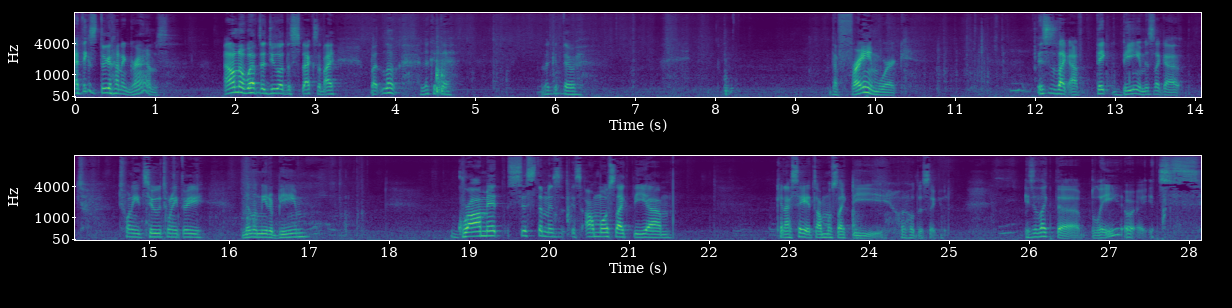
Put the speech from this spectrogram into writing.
I think it's 300 grams. I don't know. We'll have to do all the specs of I, but look, look at the, look at the, the framework. This is like a thick beam. It's like a 22, 23 millimeter beam. Grommet system is is almost like the um. Can I say it's almost like the? Hold, hold this second is it like the blade or it's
